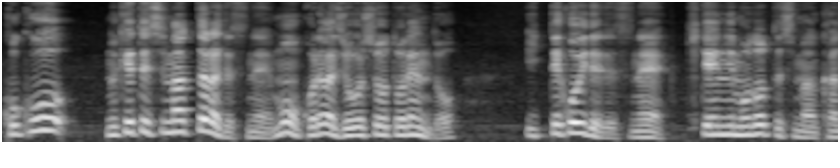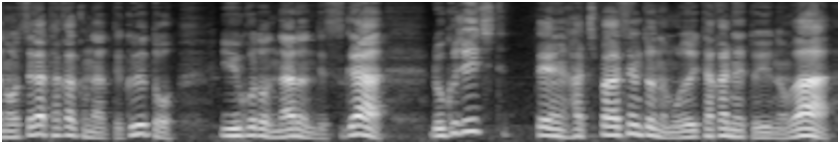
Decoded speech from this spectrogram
ここを抜けてしまったらですね、もうこれは上昇トレンド、行ってこいでですね、起点に戻ってしまう可能性が高くなってくるということになるんですが、61.8%の戻り高値というのは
